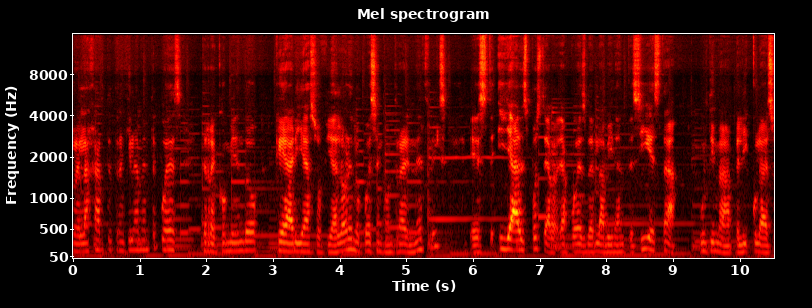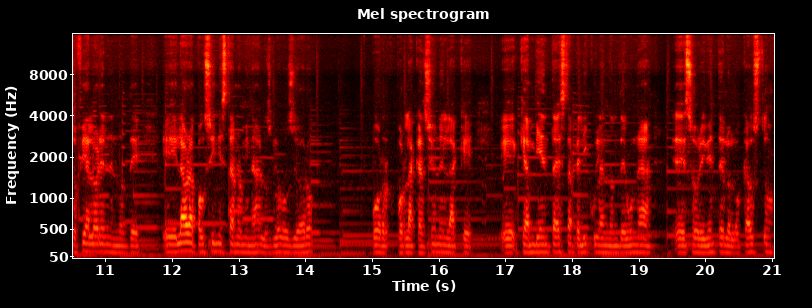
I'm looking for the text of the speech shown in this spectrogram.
relajarte tranquilamente, pues te recomiendo que haría Sofía Loren, lo puedes encontrar en Netflix. Este, y ya después ya puedes ver La vida ante sí, esta última película de Sofía Loren en donde eh, Laura Pausini está nominada a los Globos de Oro por, por la canción en la que eh, que ambienta esta película en donde una eh, sobreviviente del holocausto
